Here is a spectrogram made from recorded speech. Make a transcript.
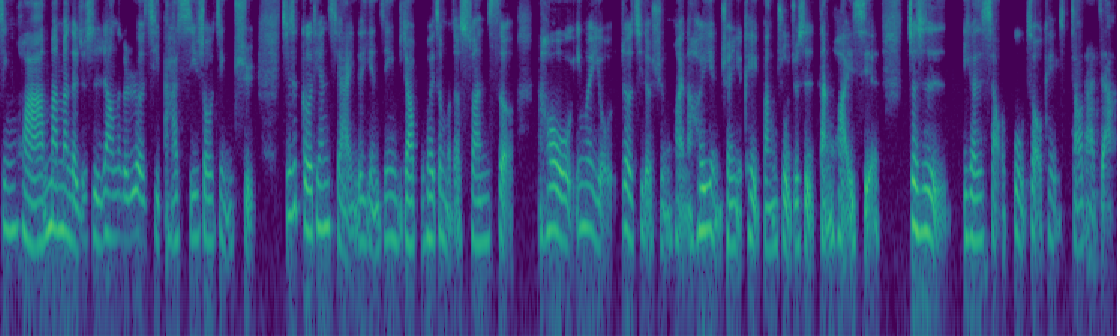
精华慢慢的就是让那个热气把它吸收进去，其实隔天起来你的眼睛比较不会这么的酸涩，然后因为有热气的循环，然后黑眼圈也可以帮助就是淡化一些，这是一个小步骤可以教大家。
